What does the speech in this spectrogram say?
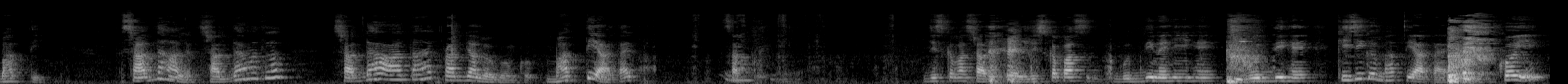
भक्ति, श्रद्धा अलग श्रद्धा मतलब श्रद्धा आता है प्रज्ञा लोगों को। भक्ति आता है सबको। जिसके पास श्रद्धा जिसका पास बुद्धि नहीं है, बुद्धि है, किसी को भक्ति आता है। कोई,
